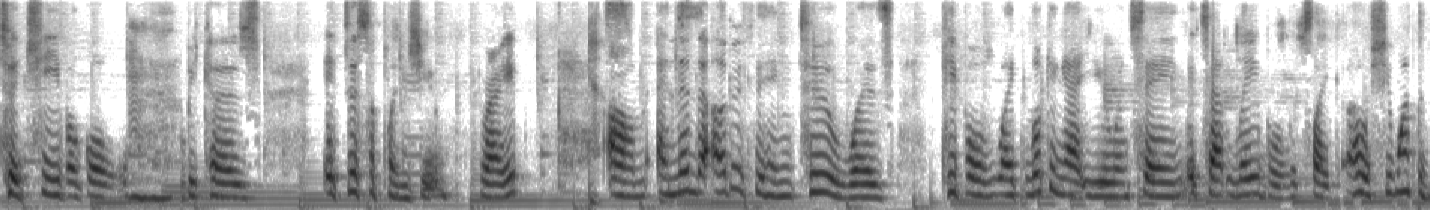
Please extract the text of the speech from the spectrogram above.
to achieve a goal mm-hmm. because it disciplines you, right? Yes. Um, and then the other thing too was people like looking at you and saying it's that label. It's like oh she wants to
